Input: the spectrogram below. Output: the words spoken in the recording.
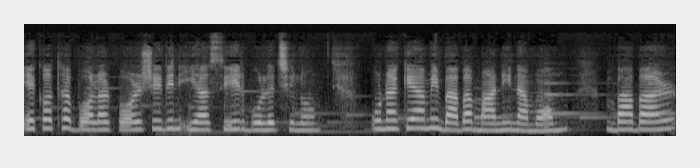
এ কথা বলার পর সেদিন ইয়াসির বলেছিল ওনাকে আমি বাবা মানি না, মম। বাবার,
